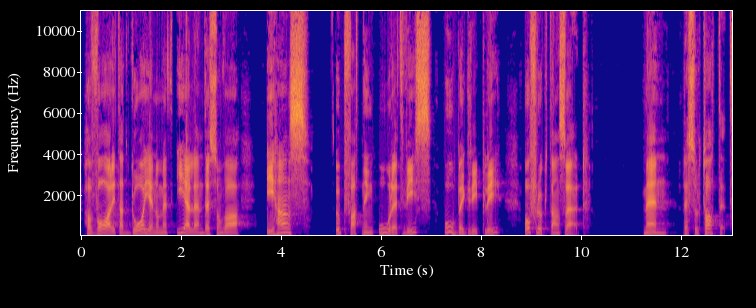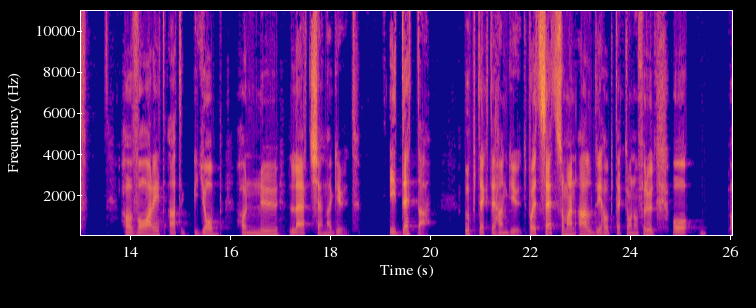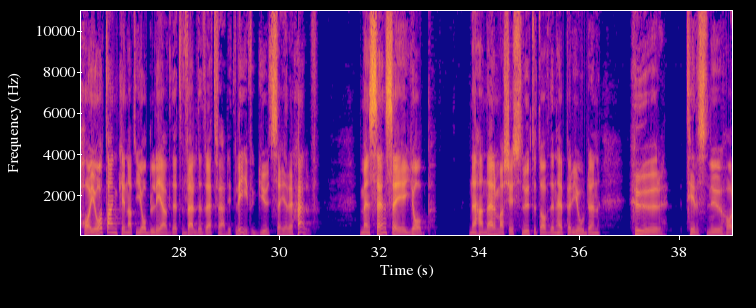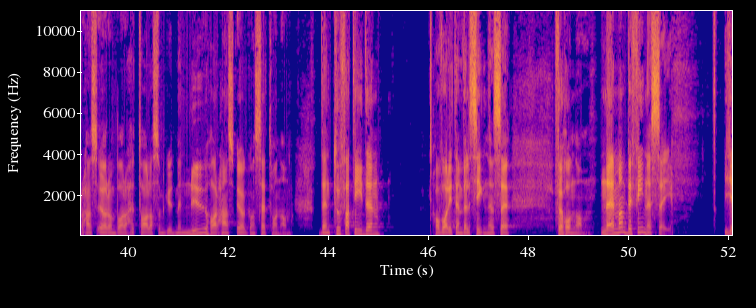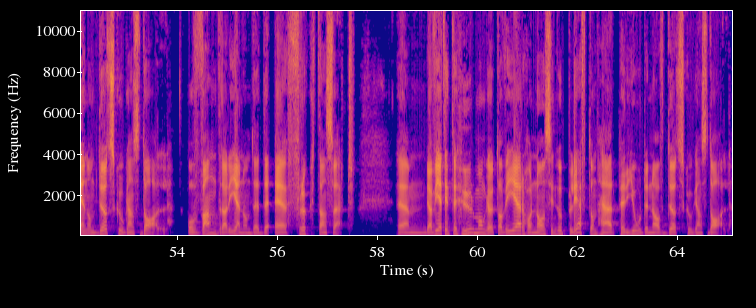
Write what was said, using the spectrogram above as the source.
har varit att gå genom ett elände som var i hans uppfattning orättvis, obegriplig och fruktansvärd. Men resultatet har varit att Jobb har nu lärt känna Gud. I detta upptäckte han Gud på ett sätt som han aldrig har upptäckt honom förut. Och har i åtanke att Job levde ett väldigt rättfärdigt liv. Gud säger det själv. Men sen säger Job, när han närmar sig slutet av den här perioden, hur tills nu har hans öron bara hört talas om Gud, men nu har hans ögon sett honom. Den tuffa tiden har varit en välsignelse för honom. När man befinner sig genom dödsskuggans dal och vandrar igenom det, det är fruktansvärt. Ehm, jag vet inte hur många av er har någonsin upplevt de här perioderna av dödsskuggans dal.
